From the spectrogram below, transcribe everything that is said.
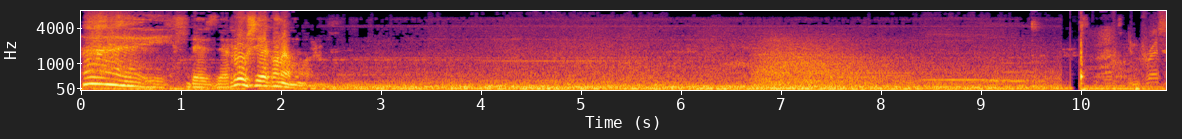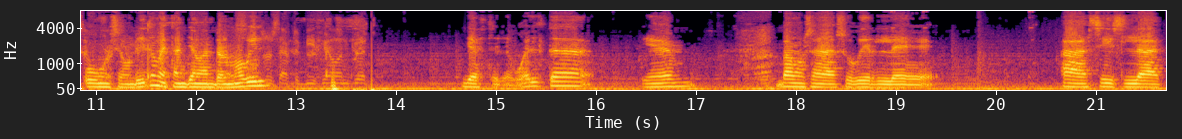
Ay, desde Rusia con amor. Un segundito, me están llamando al móvil. Ya estoy de vuelta. Bien. Vamos a subirle a Sislak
